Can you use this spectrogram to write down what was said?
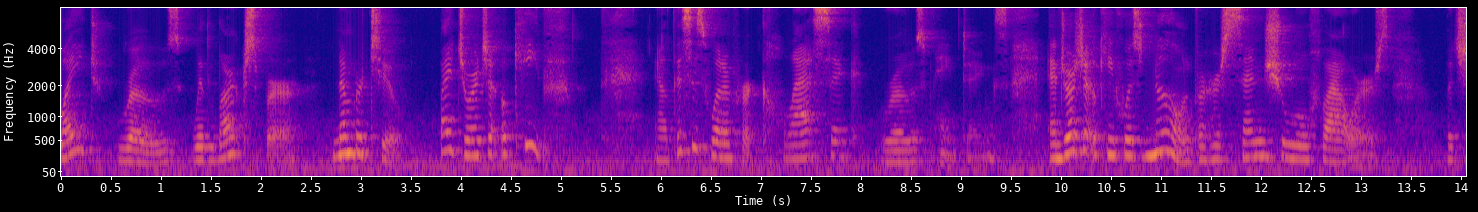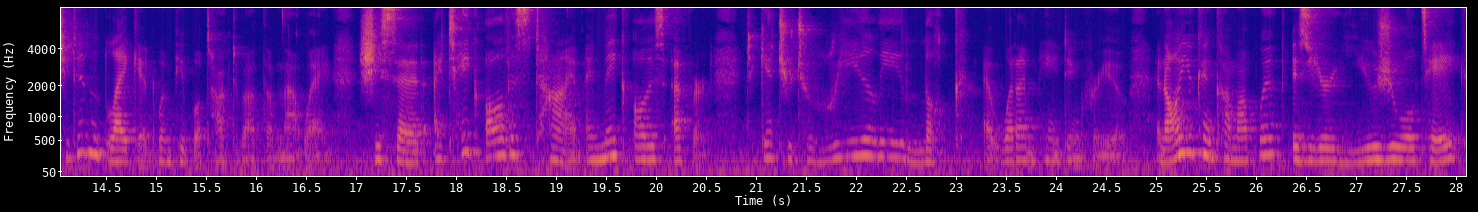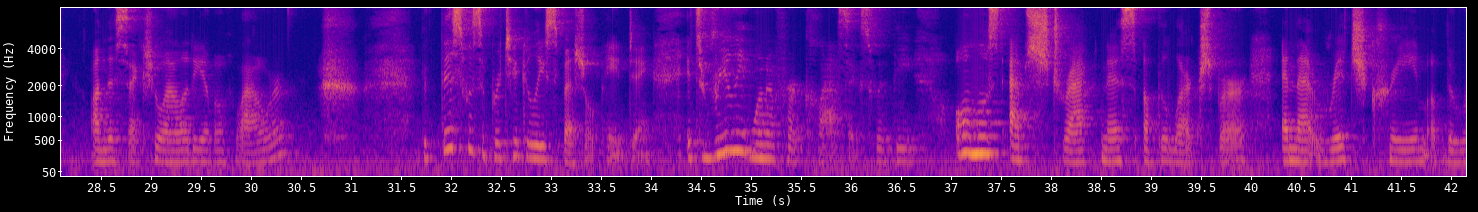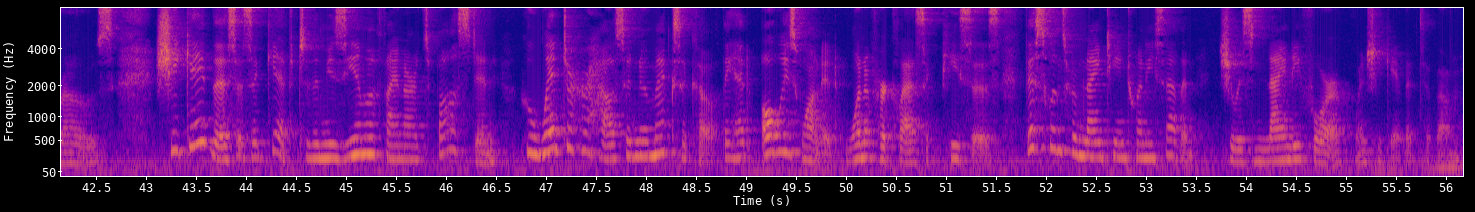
White Rose with Larkspur, number two, by Georgia O'Keeffe. Now, this is one of her classic rose paintings, and Georgia O'Keeffe was known for her sensual flowers, but she didn't like it when people talked about them that way. She said, I take all this time, I make all this effort to get you to really look at what I'm painting for you. And all you can come up with is your usual take on the sexuality of a flower. But this was a particularly special painting. It's really one of her classics with the almost abstractness of the larkspur and that rich cream of the rose. She gave this as a gift to the Museum of Fine Arts Boston, who went to her house in New Mexico. They had always wanted one of her classic pieces. This one's from 1927. She was 94 when she gave it to them.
